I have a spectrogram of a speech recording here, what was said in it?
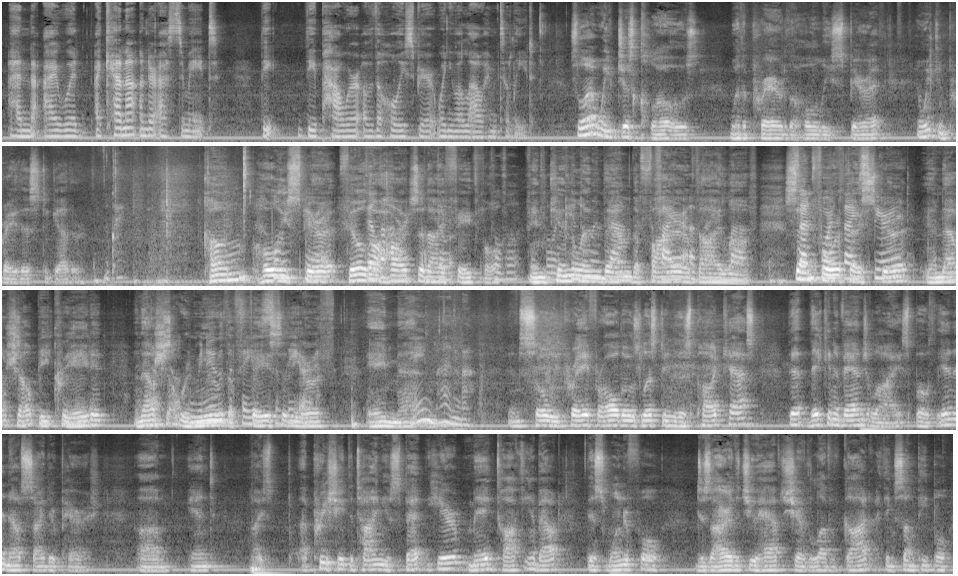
And i would i cannot underestimate the the power of the Holy Spirit when you allow Him to lead. So why don't we just close with a prayer to the Holy Spirit, and we can pray this together. Okay. Come, Holy Spirit, fill the hearts of thy faithful, and kindle in them the fire of thy love. Send forth thy Spirit, and thou shalt be created, and thou shalt renew the face of the earth. Amen. Amen. And so we pray for all those listening to this podcast that they can evangelize both in and outside their parish. Um, and I appreciate the time you've spent here, Meg, talking about this wonderful desire that you have to share the love of God. I think some people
